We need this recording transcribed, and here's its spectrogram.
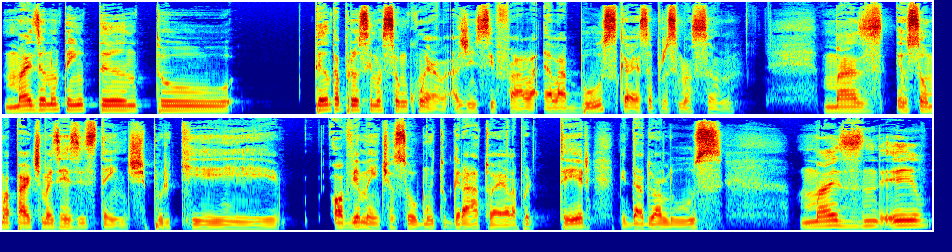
mas eu não tenho tanto tanta aproximação com ela. A gente se fala, ela busca essa aproximação, Mas eu sou uma parte mais resistente, porque, obviamente, eu sou muito grato a ela por ter me dado a luz, mas eu,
